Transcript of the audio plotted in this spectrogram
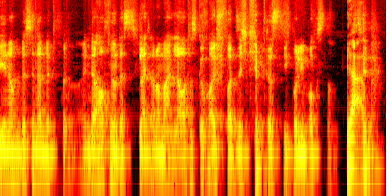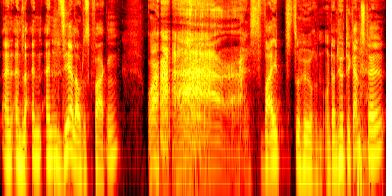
spiele noch ein bisschen damit, in der Hoffnung, dass es vielleicht auch nochmal ein lautes Geräusch von sich gibt, dass die Bullywuchs noch. Ja, ein, ein, ein, ein sehr lautes Quaken. Ist weit zu hören. Und dann hört ihr ganz schnell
